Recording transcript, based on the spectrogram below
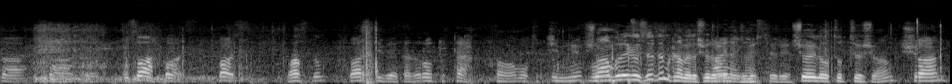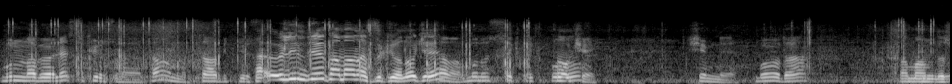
sağ sağ sol. Sağ bas. Bas. Bastım. Bas dibiye kadar oturt ha. Tamam oturttum. Şimdi Şu an buraya gösterdi mi kamera? Şöyle Aynen bakacağım. gösteriyor. Şöyle oturtuyor şu an. Şu an bununla böyle sıkıyorsun ayağı tamam mı? Sabitliyorsun. Ha, öleyim diye tamamen sıkıyorsun okey. Tamam bunu sıktık bu Tamam. okey. Şimdi bunu da Tamamdır.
